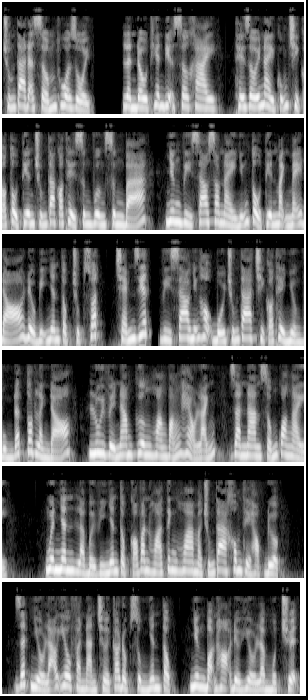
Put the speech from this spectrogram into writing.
chúng ta đã sớm thua rồi. Lần đầu thiên địa sơ khai, thế giới này cũng chỉ có tổ tiên chúng ta có thể xưng vương xưng bá, nhưng vì sao sau này những tổ tiên mạnh mẽ đó đều bị nhân tộc trục xuất, chém giết, vì sao những hậu bối chúng ta chỉ có thể nhường vùng đất tốt lành đó, lui về Nam Cương hoang vắng hẻo lánh, gian nan sống qua ngày. Nguyên nhân là bởi vì nhân tộc có văn hóa tinh hoa mà chúng ta không thể học được. Rất nhiều lão yêu phàn nàn trời cao độc sủng nhân tộc, nhưng bọn họ đều hiểu lầm một chuyện.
